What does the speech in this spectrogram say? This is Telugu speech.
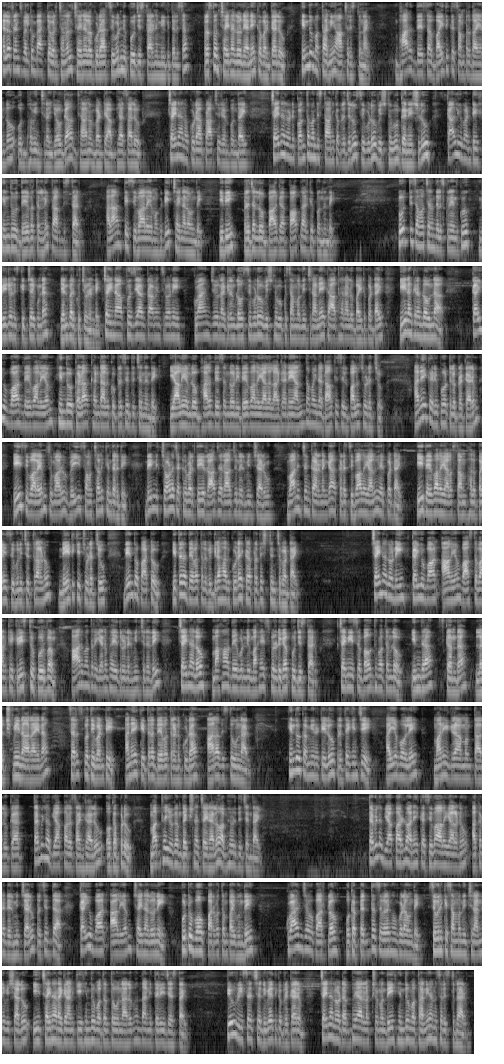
Hello friends welcome back to our channel చైనాలో కూడా శివుడిని పూజిస్తారని మీకు తెలుసా? ప్రస్తుతం చైనాలోని అనేక వర్గాలు హిందూ మతాన్ని ఆచరిస్తున్నాయి. భారతదేశ వైదిక సంప్రదాయంలో ఉద్భవించిన యోగా ధ్యానం వంటి అభ్యాసాలు చైనాలో కూడా ప్రాచుర్యం పొందాయి. చైనాలోని కొంతమంది స్థానిక ప్రజలు శివుడు విష్ణువు గణేశుడు కాళీ వంటి హిందూ దేవతల్ని ప్రార్థిస్తారు. అలాంటి శివాలయం ఒకటి చైనాలో ఉంది. ఇది ప్రజల్లో బాగా పాపులారిటీ పొందింది. పూర్తి సమాచారం తెలుసుకునేందుకు వీడియోని స్కిప్ చేయకుండా ఎన్ వరకు చూడండి. చైనా ఫుజియాన్ ప్రావిన్స్లోని క్వాంగ్జూ నగరంలో శివుడు విష్ణువుకు సంబంధించిన అనేక ఆధారాలు బయటపడ్డాయి. ఈ నగరంలో ఉన్న కయ్యువాన్ దేవాలయం హిందూ కళాఖండాలకు ప్రసిద్ధి చెందింది. ఈ ఆలయంలో భారతదేశంలోని దేవాలయాల లాగానే అందమైన రాతి శిల్పాలు చూడొచ్చు. అనేక రిపోర్టుల ప్రకారం ఈ శివాలయం సుమారు వెయ్యి సంవత్సరాల కిందటిది. దీన్ని చోళ చక్రవర్తి రాజరాజు నిర్మించారు. వాణిజ్యం కారణంగా అక్కడ శివాలయాలు ఏర్పడ్డాయి. ఈ దేవాలయాల స్తంభాలపై శివుని చిత్రాలను నేటికి చూడొచ్చు. దీంతో పాటు ఇతర దేవతల విగ్రహాలు కూడా ఇక్కడ ప్రతిష్ఠించబడ్డాయి. చైనాలోని కయ్యుబాన్ ఆలయం వాస్తవానికి క్రీస్తు పూర్వం ఆరు వందల ఎనభై ఐదులో నిర్మించినది. చైనాలో మహాదేవుణ్ణి మహేశ్వరుడిగా పూజిస్తారు. చైనీస్ బౌద్ధ మతంలో ఇంద్ర స్కంద లక్ష్మీనారాయణ సరస్వతి వంటి అనేక ఇతర దేవతలను కూడా ఆరాధిస్తూ ఉన్నారు. హిందూ కమ్యూనిటీలు ప్రత్యేకించి అయ్యబోలే మణిగ్రామం తాలూకా తమిళ వ్యాపార సంఘాలు ఒకప్పుడు మధ్యయుగం దక్షిణ చైనాలో అభివృద్ధి చెందాయి. తమిళ వ్యాపారులు అనేక శివ ఆలయాలను అక్కడ నిర్మించారు. ప్రసిద్ధ కయుబాన్ ఆలయం చైనాలోని పుటుబో పర్వతంపై ఉంది. క్వాంజౌ పార్క్లో ఒక పెద్ద శివలింగం కూడా ఉంది. శివునికి సంబంధించిన అన్ని విషయాలు ఈ చైనా నగరానికి హిందూ మతంతో ఉన్న అనుబంధాన్ని తెలియజేస్తాయి. ప్యూర్ రీసెర్చ్ నివేదిక ప్రకారం చైనాలో డెబ్బై ఆరు లక్షల మంది హిందూ మతాన్ని అనుసరిస్తున్నారు.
